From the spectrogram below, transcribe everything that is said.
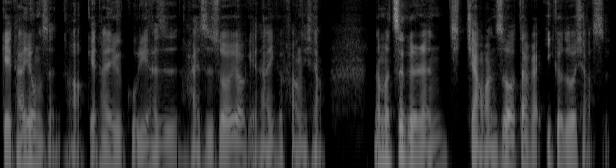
给他用神啊，给他一个鼓励，还是还是说要给他一个方向。那么这个人讲完之后，大概一个多小时，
